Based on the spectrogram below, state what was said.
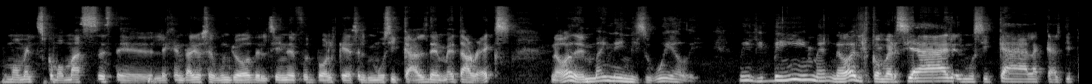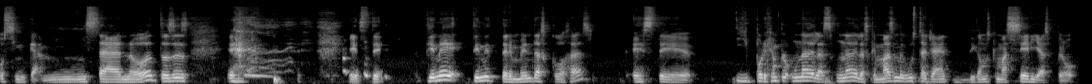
momentos como más este, legendarios, según yo, del cine de fútbol, que es el musical de MetaRex, ¿no? De My name is Willy. Willy Beeman, ¿no? El comercial, el musical, acá el tipo sin camisa, ¿no? Entonces, este, tiene, tiene tremendas cosas. Este, y por ejemplo, una de, las, una de las que más me gusta, ya digamos que más serias, pero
